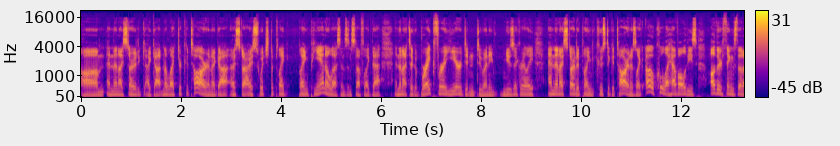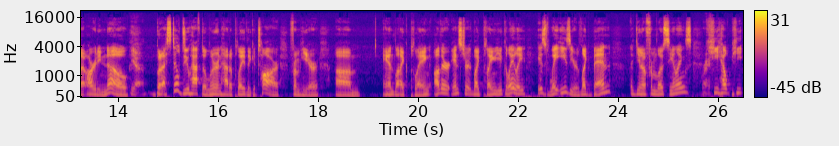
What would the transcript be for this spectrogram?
Um, and then I started. I got an electric guitar and I got I start I switched to play playing piano lessons and stuff like that. And then I took a break for a year, didn't do any music really. And then I started playing acoustic guitar and I was like, oh, cool. I have all these other things that I already know Yeah. but I still do have to learn how to play the guitar from here. Um, and like playing other instrument, like playing the ukulele, is way easier. Like Ben, you know, from Low Ceilings, Right. he helped he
